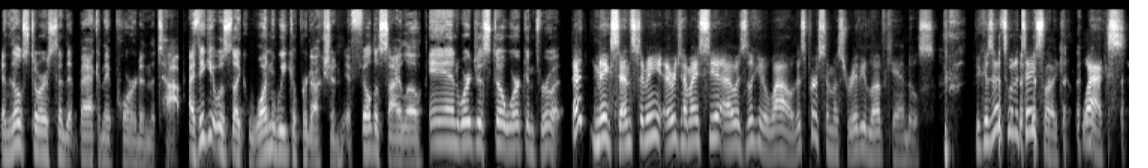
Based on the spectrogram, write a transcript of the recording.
and those stores send it back and they pour it in the top. I think it was like one week of production. It filled a silo, and we're just still working through it. That makes sense to me. Every time I see it, I was looking at, wow, this person must really love candles because that's what it tastes like wax.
